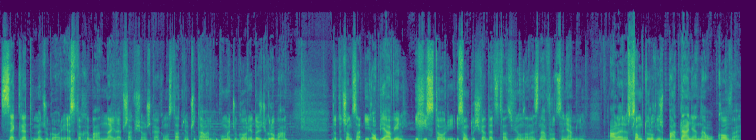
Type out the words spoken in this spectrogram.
Sekret Medjugorje. Jest to chyba najlepsza książka, jaką ostatnio czytałem o Medjugorje, dość gruba, dotycząca i objawień, i historii, i są tu świadectwa związane z nawróceniami, ale są tu również badania naukowe,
